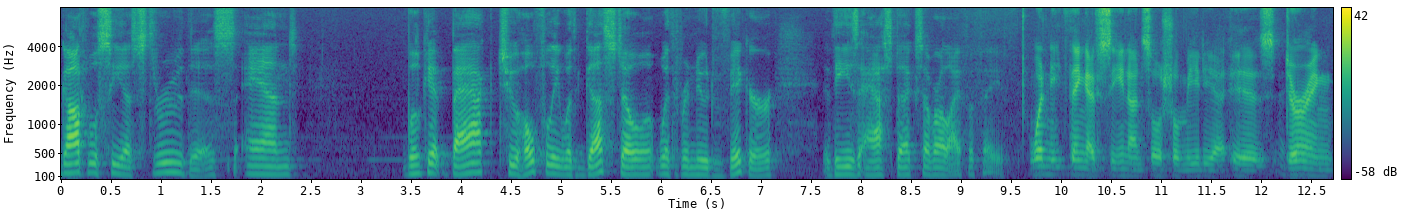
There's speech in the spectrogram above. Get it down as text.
God will see us through this, and we'll get back to hopefully with gusto, with renewed vigor, these aspects of our life of faith. One neat thing I've seen on social media is during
